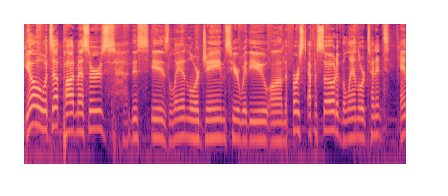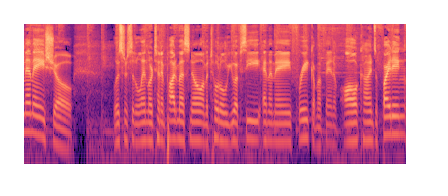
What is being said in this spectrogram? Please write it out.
Yo, what's up, Podmessers? This is Landlord James here with you on the first episode of the Landlord Tenant MMA show. Listeners to the Landlord Tenant Podmess know I'm a total UFC MMA freak. I'm a fan of all kinds of fighting,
